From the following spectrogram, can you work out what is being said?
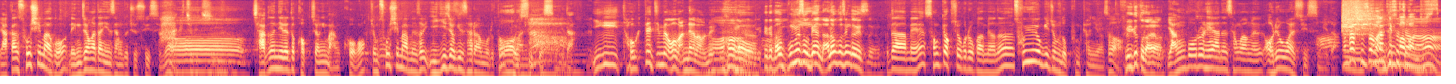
약간 소심하고 냉정하다는 인상도 줄 수 있으며 작은 일에도 걱정이 많고 좀 소심하면서 이기적인 사람으로도 볼수 있겠습니다. 이 적대쯤에 어 만대가 나오네. 어. 그러니까 나도 보면서 그냥 나라고 생각했어요. 그 다음에 성격적으로 가면은 소유욕이 좀 높은 편이어서 그 이것도 나야. 양보를 해야 하는 상황을 어려워할 수 있습니다. 삼각김밥 안 줬었잖아.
